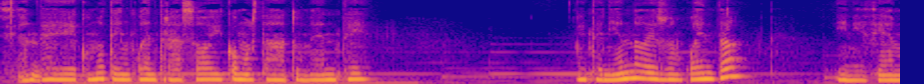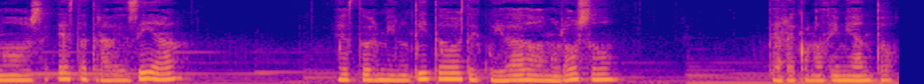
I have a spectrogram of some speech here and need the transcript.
Siente cómo te encuentras hoy, cómo está tu mente. Y teniendo eso en cuenta, iniciemos esta travesía, estos minutitos de cuidado amoroso, de reconocimiento.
